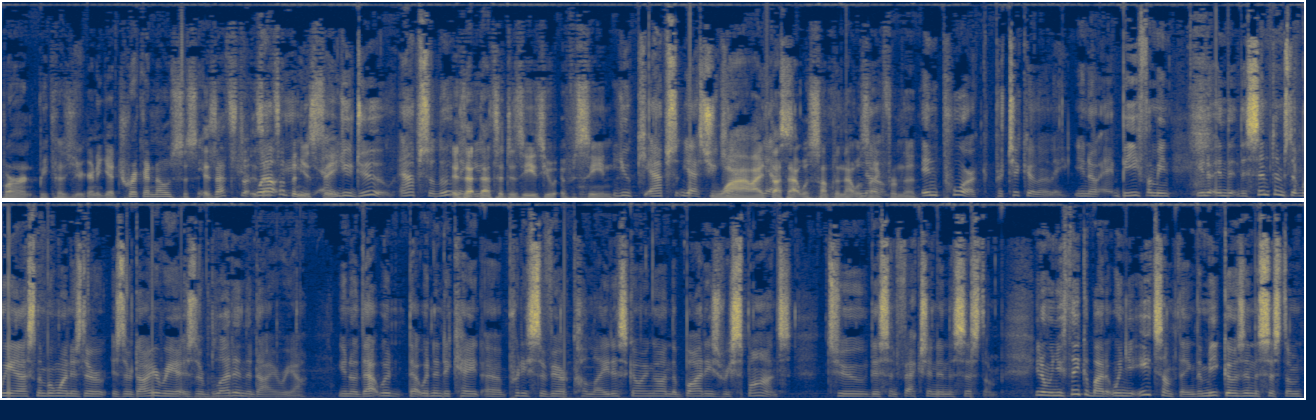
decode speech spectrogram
burnt because you're going to get trichinosis. Is that st- is well, that something you see? You do absolutely. is that You- that's a disease you have seen? you absolutely yes you wow, can. I yes. thought that was something that was No. like from the in pork particularly you know eh, beef i mean you know in the, the symptoms that we ask number one is there is there diarrhea is there blood in the diarrhea you know that would that would indicate a pretty severe colitis going on the body's response to this infection in the system you know when you think about it when you eat something the meat goes in the system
